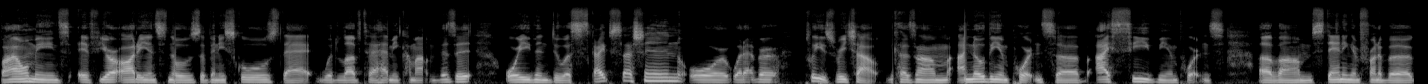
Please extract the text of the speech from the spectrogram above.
by all means, if your audience knows of any schools that would love to have me come out and visit or even do a Skype session or whatever, please reach out because um, I know the importance of, I see the importance of um, standing in front of a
